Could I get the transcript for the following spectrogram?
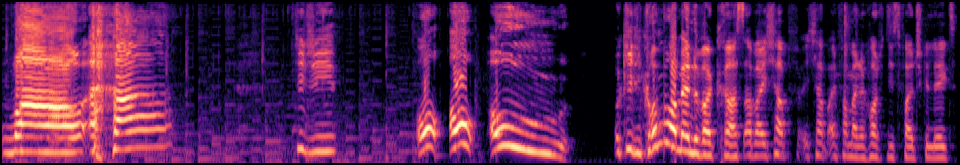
Wow. GG. Oh, oh, oh. Okay, die Combo am Ende war krass, aber ich habe ich hab einfach meine Hotkeys falsch gelegt.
